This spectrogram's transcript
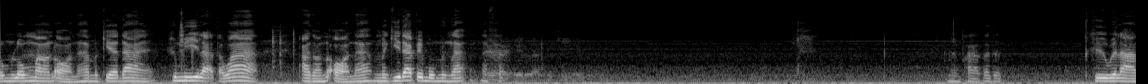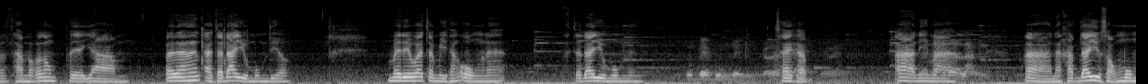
ล้มล้มมาอ่อนๆนะครับเมื่อกี้ได้ คือมีแหละ แต่ว่าอ่านอ่อนๆนะ เมื่อกี้ได้ไปมุมหนึ่งแล้วนะครับเนื้อผ้าก็จะคือเวลาทำเราก็ต้องพยายามเพราะฉะนั้นอาจจะได้อยู่มุมเดียว ไม่ได้ว่าจะมีทั้งองค์นะฮะอาจจะได้อยู่มุมหนึ่งมุมใดมุมหนึ่งใช่ครับ อ่านี่มา อ่านะครับ ได้อยู่สองมุม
